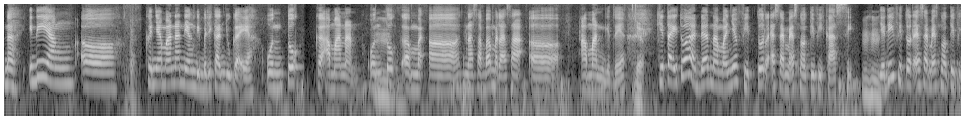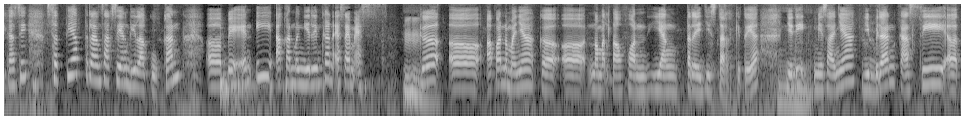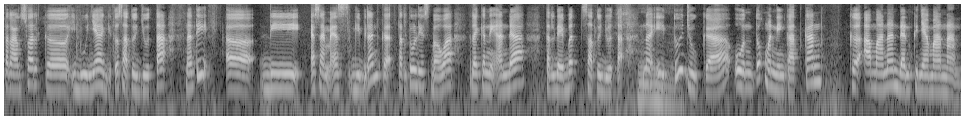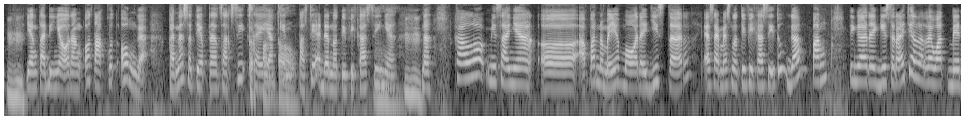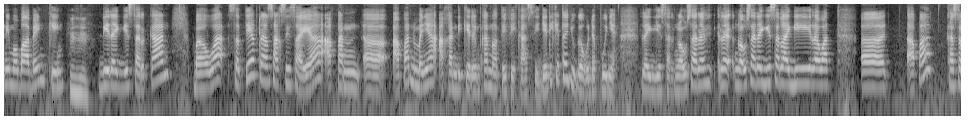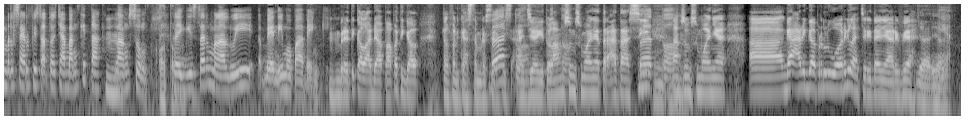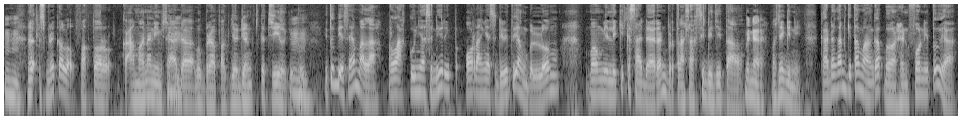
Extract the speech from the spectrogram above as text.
Nah, ini yang eh, kenyamanan yang diberikan juga ya untuk keamanan, untuk eh, me- eh, nasabah merasa eh, aman gitu ya. Ya. Kita itu ada namanya fitur SMS notifikasi. Mhm. Jadi fitur SMS notifikasi setiap transaksi yang dilakukan eh, BNI akan mengirimkan SMS ke eh, apa namanya ke eh, nomor telepon yang terregister gitu ya. Jadi misalnya Gibran kasih eh, transfer ke ibunya gitu satu juta, nanti eh, di SMS Gibran ke, tertulis bahwa rekening anda terdebet satu juta. Nah itu juga untuk meningkatkan keamanan dan kenyamanan. Mhm. Yang tadinya orang oh takut, oh enggak. Karena setiap transaksi saya yakin Terpantau. pasti ada notifikasinya. Mhm. Nah, kalau misalnya eh, apa namanya mau register SMS notifikasi itu gampang, tinggal register aja lewat BNI Mobile Banking. Mhm. Diregisterkan bahwa setiap transaksi saya akan eh, apa namanya akan dikirimkan notifikasi. Jadi kita juga udah punya register, nggak usah re- nggak usah register lagi lewat eh, apa customer service atau cabang kita Mhm. langsung Otomatis. register melalui BNI Mobile Banking. Hmm, Berarti kalau ada apa-apa tinggal telepon customer service Betul, aja gitu, betul. langsung semuanya teratasi, Betul. langsung semuanya eh, nggak ada nggak perlu worry lah ceritanya Arif ya. Ya, ya. Iya. Mhm. Nah, sebenarnya kalau faktor keamanan nih misalnya ada beberapa kejadian kecil gitu, itu biasanya malah pelakunya sendiri, orangnya sendiri itu yang belum memiliki kesadaran bertransaksi digital. Benar. Maksudnya gini, kadang kan kita menganggap bahwa handphone itu ya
